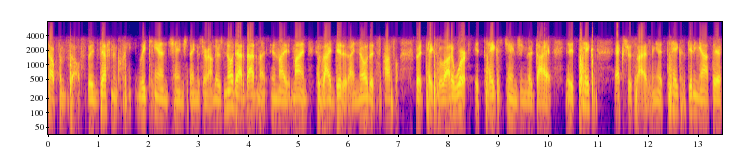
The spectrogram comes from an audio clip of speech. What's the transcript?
help themselves. They definitely can change things around. There's no doubt about it in my, in my mind because I did it. I know that it's possible, but it takes a lot of work. It takes changing their diet. It takes exercising. It takes getting out there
